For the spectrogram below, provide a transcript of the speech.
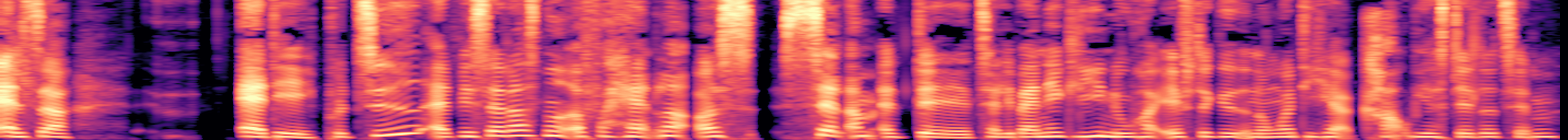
Altså, er det på tide, at vi sætter os ned og forhandler os, selvom at øh, Taliban ikke lige nu har eftergivet nogle af de her krav, vi har stillet til dem?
